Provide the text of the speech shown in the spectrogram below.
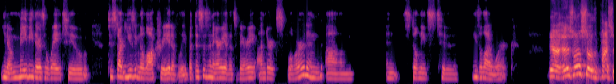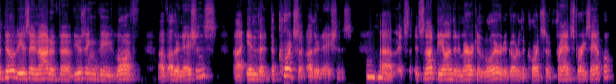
you know, maybe there's a way to to start using the law creatively. But this is an area that's very underexplored and um, and still needs to needs a lot of work. Yeah, and there's also the possibility, is there not, of uh, using the law of, of other nations uh, in the, the courts of other nations. Mhm. Um, it's it's not beyond an American lawyer to go to the courts of France, for example,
